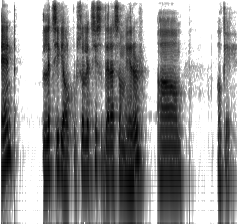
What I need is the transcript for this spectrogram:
And let's see the output. So let's see so there are some error. Um okay.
